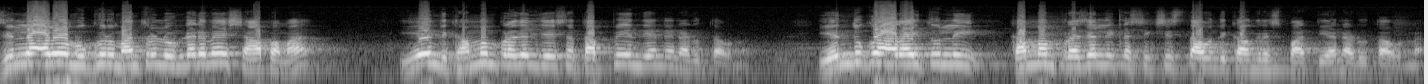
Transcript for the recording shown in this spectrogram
జిల్లాలో ముగ్గురు మంత్రులు ఉండడమే శాపమా? ఏంది ఖమ్మం ప్రజలు చేసిన తప్పేంది అని నేను అడుగుతా ఉన్నా. ఎందుకు ఆ రైతుల్ని ఖమ్మం ప్రజల్ని ఇట్లా శిక్షిస్తూ ఉంది కాంగ్రెస్ పార్టీ అని అడుగుతా ఉన్నా.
